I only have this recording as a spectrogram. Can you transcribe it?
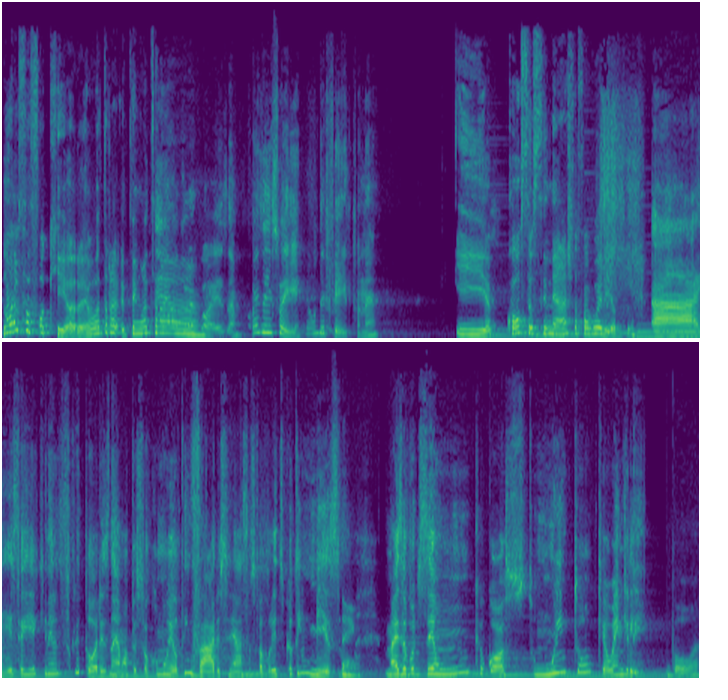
Não é fofoqueira, é outra, tem outra... É outra coisa. Mas é isso aí, é um defeito, né? E qual o seu cineasta favorito? Ah, esse aí é que nem os escritores, né? Uma pessoa como eu tem vários cineastas favoritos, porque eu tenho mesmo. Sim. Mas eu vou dizer um que eu gosto muito, que é o Ang Lee. Boa.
